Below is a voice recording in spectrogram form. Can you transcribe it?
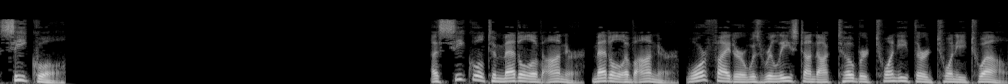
Sequel A sequel to Medal of Honor, Medal of Honor, Warfighter was released on October 23, 2012.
